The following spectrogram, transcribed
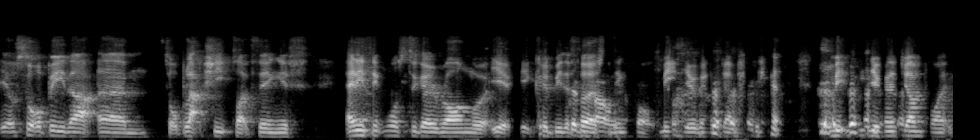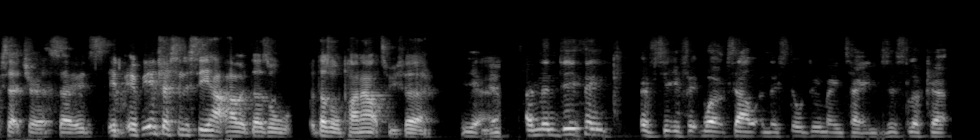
it'll sort of be that um, sort of black sheep type thing. If anything was to go wrong, or it, it could be the first thing fault. media are going to jump, media going to jump on, etc. So it's it, it'll be interesting to see how, how it does all it does all pan out. To be fair, Yeah. Yeah. And then do you think if if it works out and they still do maintain, this look at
